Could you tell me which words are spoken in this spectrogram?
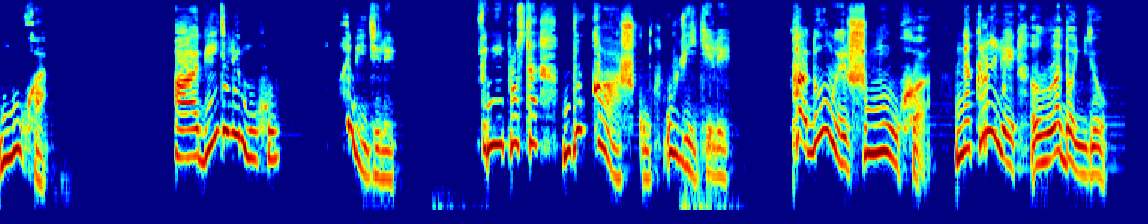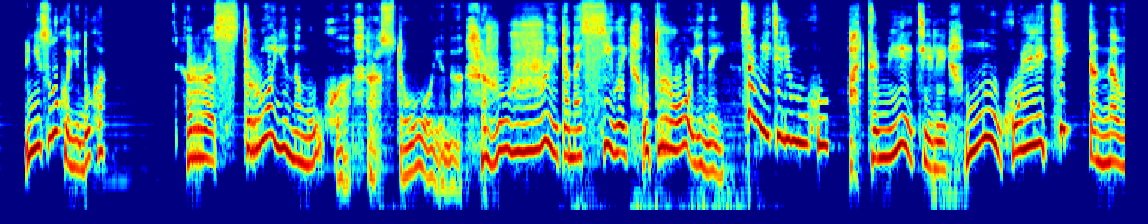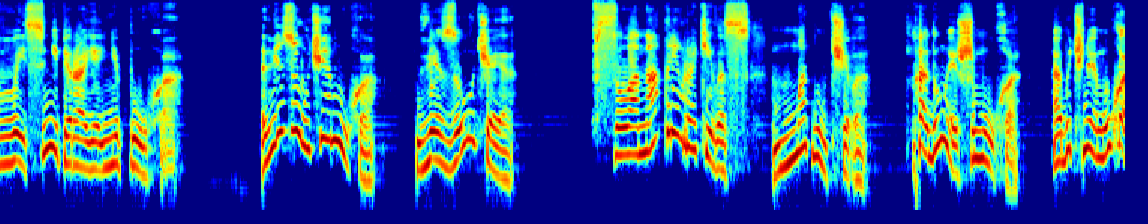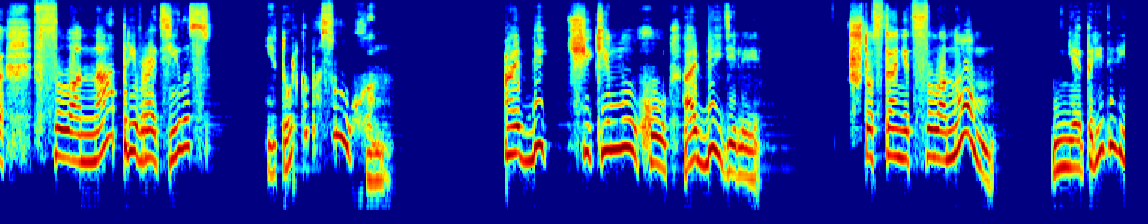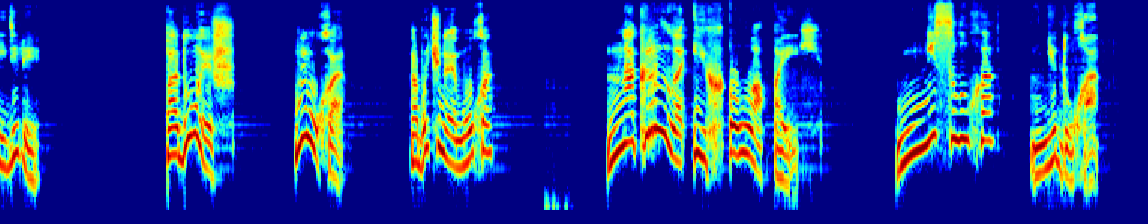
Муха. А обидели муху? Обидели. В ней просто букашку увидели. Подумаешь, муха, накрыли ладонью. Ни слуха, ни духа. Расстроена муха, расстроена, жужжит она силой утроенной. Заметили муху, отметили, муху летит она ввысь, ни пера ей, ни пуха. Везучая муха, везучая, в слона превратилась могучего. Подумаешь, муха, обычная муха в слона превратилась не только по слухам. Обидчики муху обидели. Что станет слоном, не предвидели. Подумаешь, муха, обычная муха, накрыла их лапой. Ни слуха, ни духа.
